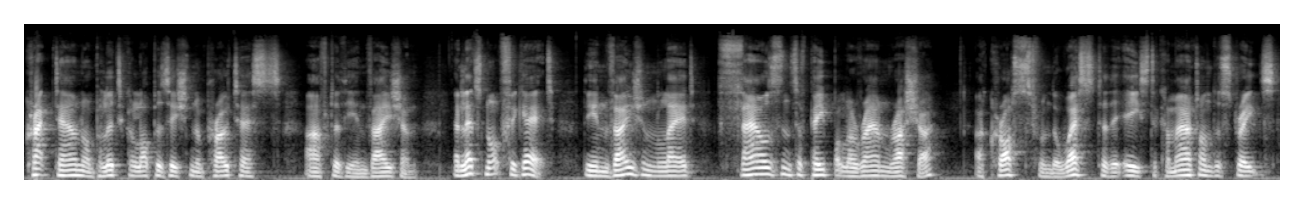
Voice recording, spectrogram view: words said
cracked down on political opposition and protests after the invasion. And let's not forget, the invasion led thousands of people around Russia, across from the west to the east, to come out on the streets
